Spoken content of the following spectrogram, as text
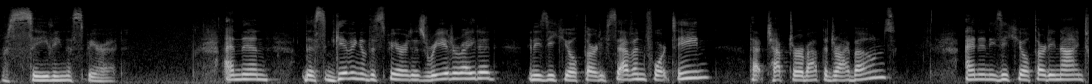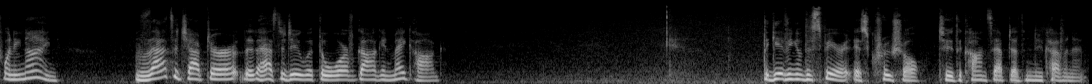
Receiving the Spirit. And then this giving of the Spirit is reiterated in Ezekiel 37 14 that chapter about the dry bones. And in Ezekiel 39 29, that's a chapter that has to do with the war of Gog and Magog. The giving of the Spirit is crucial to the concept of the new covenant.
